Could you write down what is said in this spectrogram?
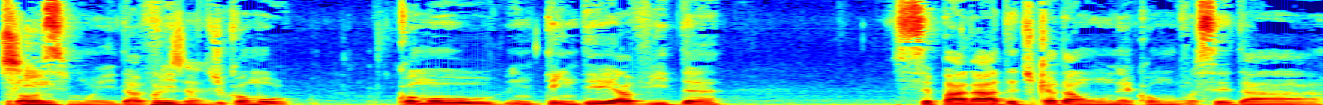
Sim, Próximo e da vida, é. de como como entender a vida separada de cada um, né? Como você dá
